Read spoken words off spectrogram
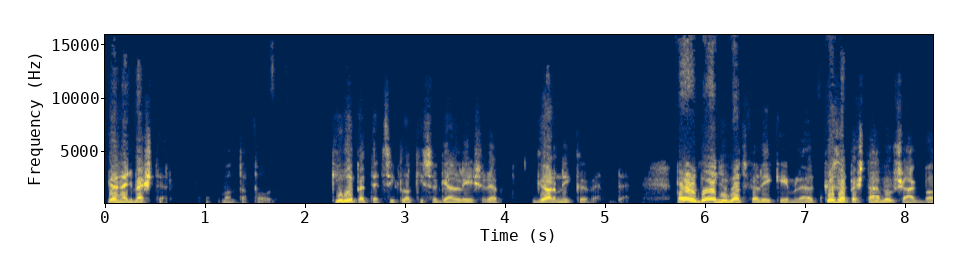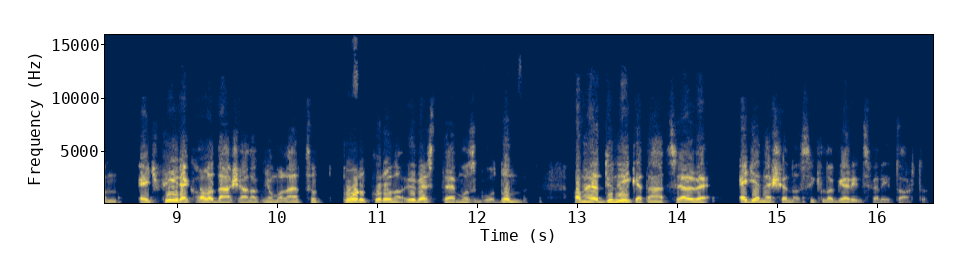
Jön egy mester, mondta Paul. Kilépett egy szikla kiszögellésre, Görni követte. Paul délnyugat felé kémlelt, közepes távolságban egy féreg haladásának nyoma látszott, por korona övezte mozgó domb, amely a dünéket átszelve egyenesen a szikla gerinc felé tartott.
